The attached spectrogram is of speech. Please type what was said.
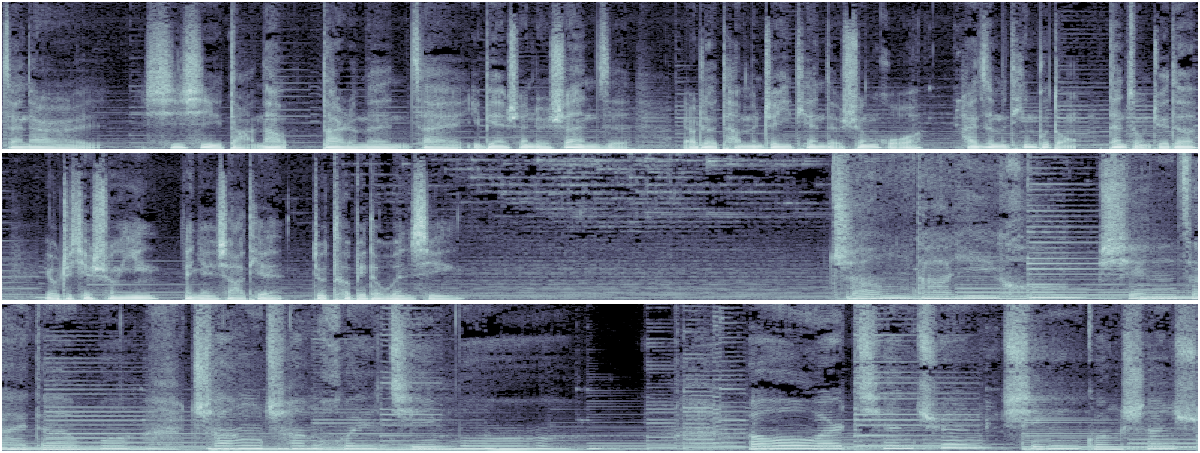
在那儿嬉戏打闹，大人们在一边扇着扇子，聊着他们这一天的生活。孩子们听不懂，但总觉得有这些声音，那年夏天就特别的温馨。长大以后，现在的我常常会寂寞，偶尔缱绻，星光闪烁，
